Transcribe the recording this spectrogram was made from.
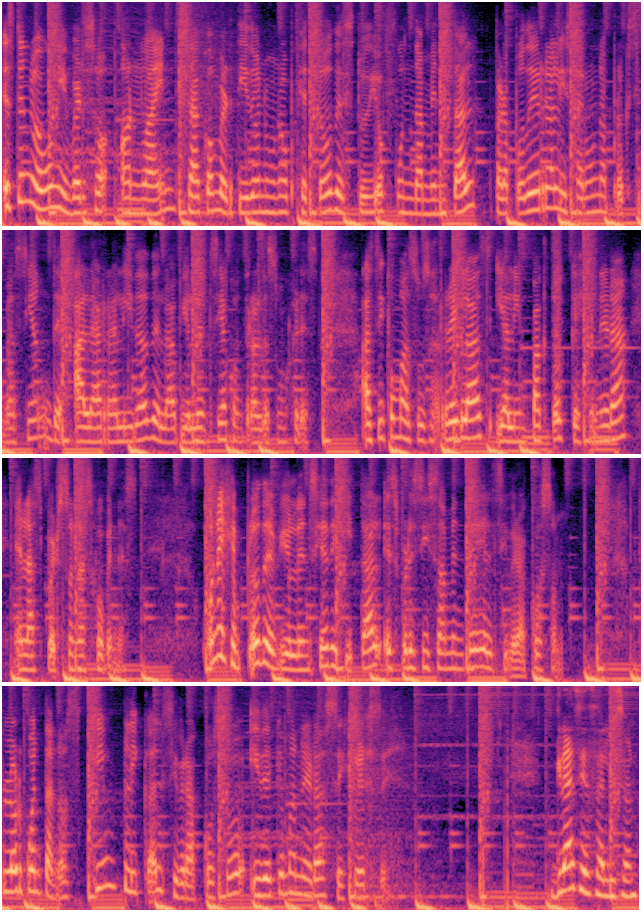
Este nuevo universo online se ha convertido en un objeto de estudio fundamental para poder realizar una aproximación a la realidad de la violencia contra las mujeres, así como a sus reglas y al impacto que genera en las personas jóvenes. Un ejemplo de violencia digital es precisamente el ciberacoso. Flor, cuéntanos, ¿qué implica el ciberacoso y de qué manera se ejerce? Gracias, Alison.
